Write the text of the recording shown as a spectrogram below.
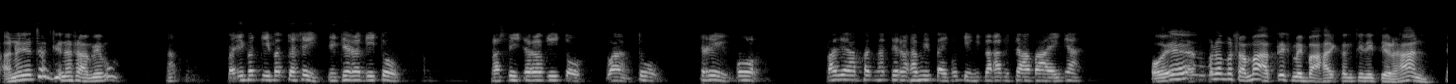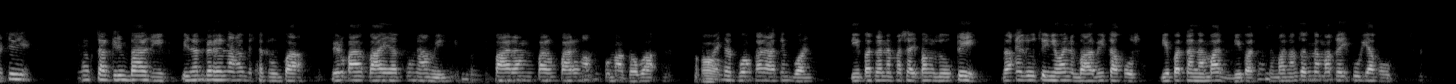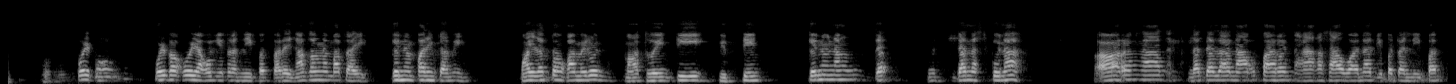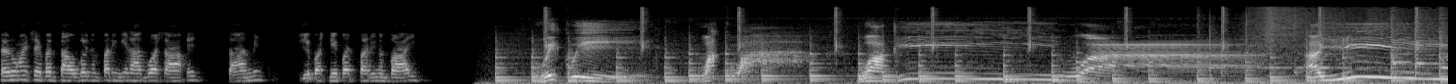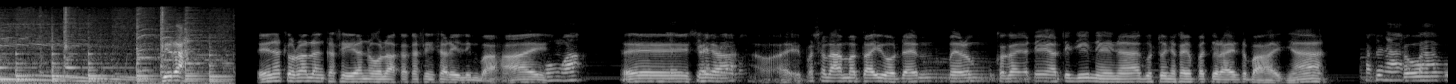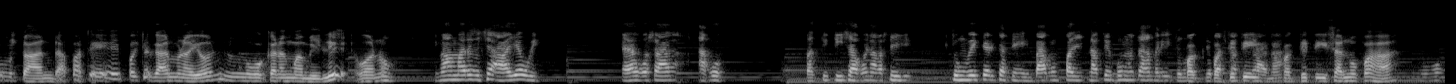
Ano yan Tan, sinasabi mo? Palipat-lipat kasi. Titira dito. Mas titira dito. One, two, three, four. Bali, apat na tira kami. Paikot-ikot na kami sa bahay niya. O eh, wala masama. At least may bahay kang tinitirhan. Kasi yung sa Green Valley, na kami sa lupa. Pero bayad po namin, parang, parang, parang ako gumagawa. Oh. Ay, sa buwan ka natin buwan, lipat na naman sa ibang luti. Bakit luti niyo ang babi tapos, lipat na naman, lipat na naman. Hanggang namatay kuya ko. Uy, kung, uy ba kuya ko, lipat-lipat pa rin. Hanggang namatay, ganun pa rin kami. Mga ilang taong kami ron, mga 20, 15. Ganun ang da, danas ko na. Ah, Parang na, nadala na ako, parang nakakasawa na, lipat-lipat. Pero ngayon sa ibang tao, ganun pa rin ginagawa sa akin, sa amin. Lipat-lipat pa rin ang bahay. Wikwi, wakwa, wakiwa, ayi, tira. eh natural lang kasi yan wala ka kasing sariling bahay. Oo nga. Eh, kaya, ay, pasalamat tayo dahil merong kagaya ni Ate Gine na gusto niya kayong patirahin sa bahay niya. Kaso na, So, ako, Tan, dapat eh, pagtsagaan mo na yon huwag ka nang mamili o ano. si Mama rin kasi ayaw eh. Kaya ako sa, ako, pagtitisa ko na kasi, itong waiter kasi, bagong palit natin, pumunta kami rito. Pag, di ba, sa pagtiti, pagtitisan mo pa ha. Oo.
